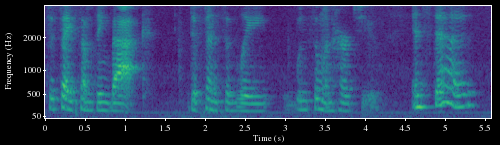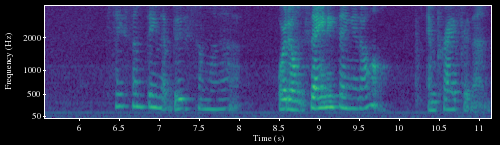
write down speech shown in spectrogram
to say something back defensively when someone hurts you, instead say something that boosts someone up, or don't say anything at all, and pray for them.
